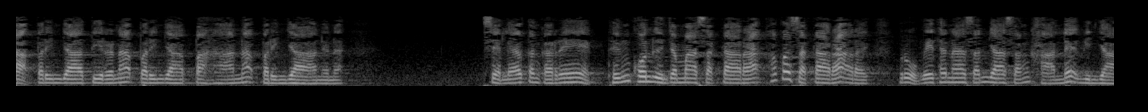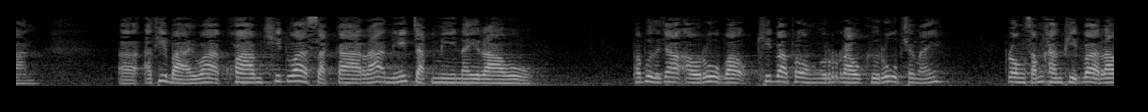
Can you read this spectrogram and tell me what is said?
ตะปริญญาตีรณะปริญญาปหานะปริญญาเนี่ยนะเสร็จแล้วตั้งแต่แรก ถึงคนอื่นจะมาสักการะเขาก็สักการะอะไร รูปเวทนาสัญญาสังขารและวิญญาณอธิบายว่าความคิดว่าสักการะนี้จะมีในเรา พระพุทธเจ้าเอารูปว่าคิดว่าพระองค์เราคือรูปใช่ไหม พระองค์สำคัญผิดว่าเรา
